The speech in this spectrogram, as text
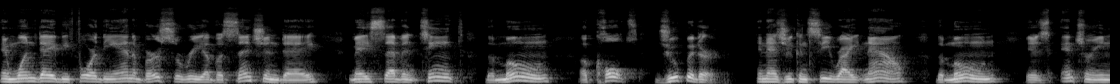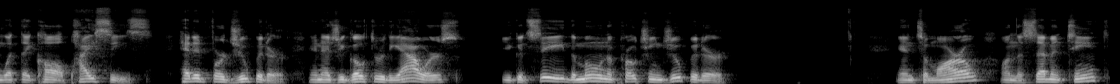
and one day before the anniversary of Ascension Day, May 17th, the moon occults Jupiter. And as you can see right now, the moon is entering what they call Pisces, headed for Jupiter. And as you go through the hours, you could see the moon approaching Jupiter. And tomorrow, on the 17th,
